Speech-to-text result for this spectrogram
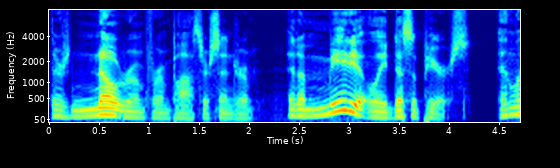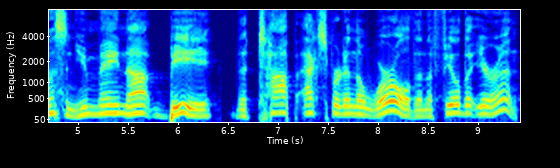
there's no room for imposter syndrome. It immediately disappears. And listen, you may not be the top expert in the world in the field that you're in.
